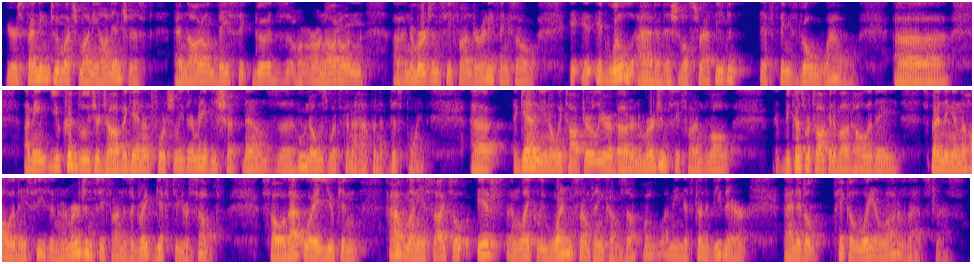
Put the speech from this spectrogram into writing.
you're spending too much money on interest and not on basic goods or, not on uh, an emergency fund or anything. So it, it will add additional stress, even if things go well. Uh, I mean, you could lose your job again. Unfortunately, there may be shutdowns. Uh, who knows what's going to happen at this point? Uh, again, you know, we talked earlier about an emergency fund. Well, because we're talking about holiday spending and the holiday season, an emergency fund is a great gift to yourself. So that way you can have money aside. So if and likely when something comes up, well, I mean, it's going to be there and it'll take away a lot of that stress.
